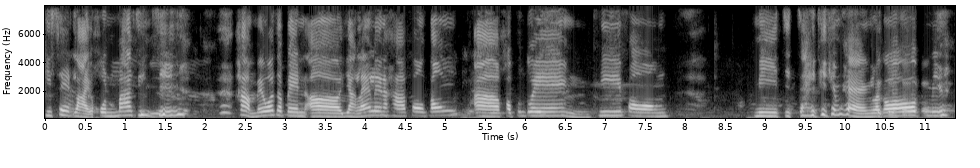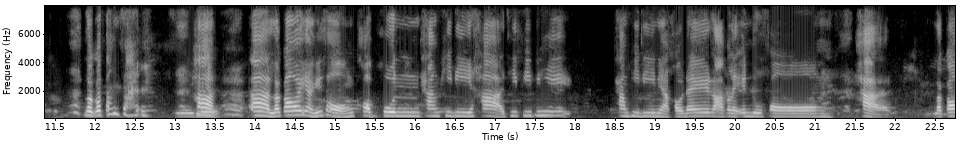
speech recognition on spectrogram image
พิเศษหลายคนมากจริงๆ ค่ะไม่ว่าจะเป็นเอ่ออย่างแรกเลยนะคะ ฟองต้องอ่าขอบคุณตัวเองที่ฟอง มีจิตใจที่เข้มแข็งแล้วก็มีแล้วก็ตั้งใจค่ะ อ่า แล้วก็อย่างที่สองขอบคุณทางพีดีค่ะ ที่พี่พี่ๆทางพีดีเนี่ยเขาได้รักและเอ็นดูฟองค่ะ แล้วก็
